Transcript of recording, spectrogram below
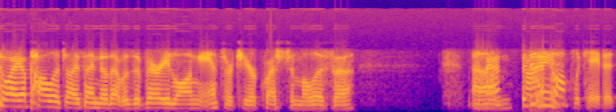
So I apologize. I know that was a very long answer to your question, Melissa. Um, but it's complicated.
